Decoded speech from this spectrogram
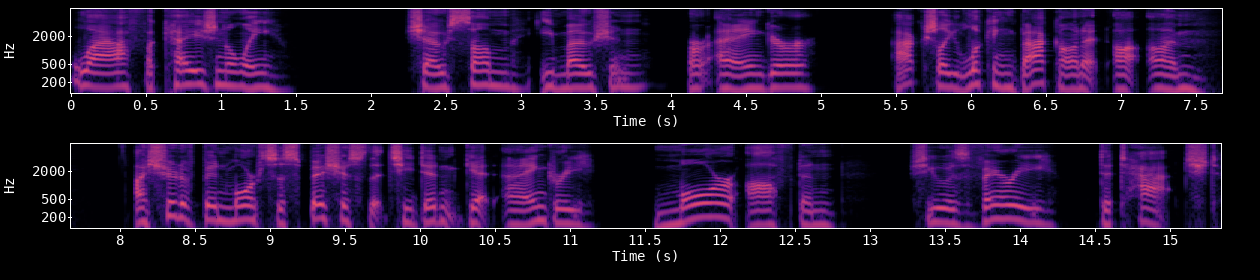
laugh, occasionally show some emotion or anger. Actually, looking back on it, I, I'm I should have been more suspicious that she didn't get angry more often. She was very detached.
